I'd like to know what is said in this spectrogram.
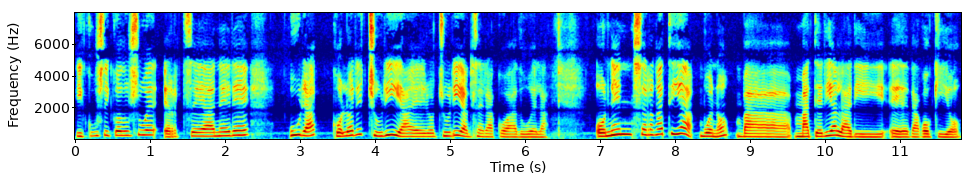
ikusiko duzue, ertzean ere, urak kolore txuria, ero txuriantzerakoa duela. Honen zergatia, bueno, ba, materialari e, dagokio.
